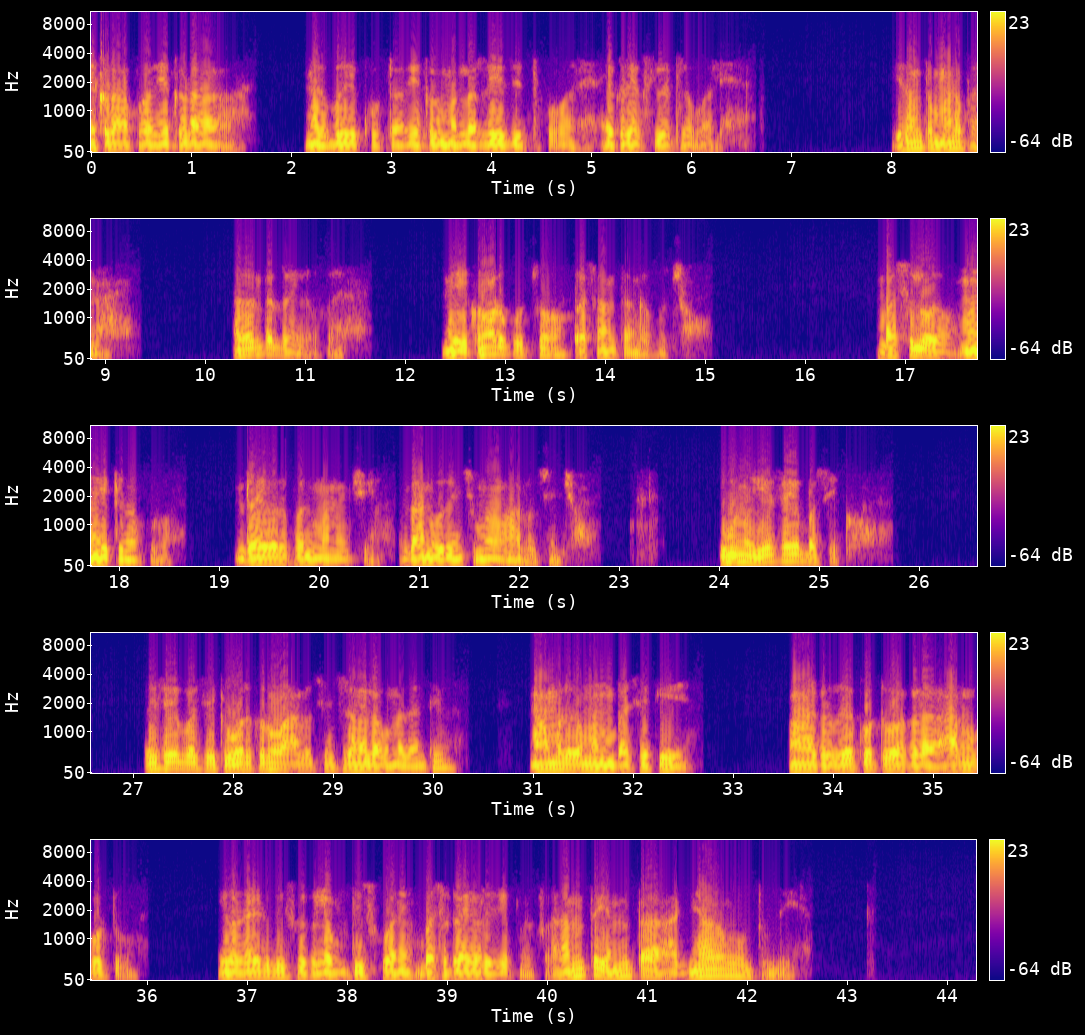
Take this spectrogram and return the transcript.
ఎక్కడ ఆపాలి? ఎక్కడ మరి బ్రేక్ కొట్టాలి ఎక్కడ మళ్ళీ రేజ్ ఎత్తుకోవాలి ఎక్కడ ఎక్సలేటర్ ఇవ్వాలి ఇదంతా మన పని. అదంతా డ్రైవర్ పని. నువ్వు ఎక్కడోడు కూర్చో ప్రశాంతంగా కూర్చో. బస్సులో మనం ఎక్కినప్పుడు డ్రైవర్ పని మనం చేయం. దాని గురించి మనం ఆలోచించాం. ఇప్పుడు నువ్వు ఏసఐ బస్సు ఎక్కువ. ఏసఐ బస్సు ఎక్కి వరకు నువ్వు ఆలోచించడం ఎలా ఉన్నదంటే మామూలుగా మనం బస్ ఎక్కి ఇక్కడ బ్రేక్ కొట్టు అక్కడ హార్న్ కొట్టు ఇక్కడ రైట్ తీసుకో ఇక్కడ లెఫ్ట్ తీసుకో అని బస్సు డ్రైవర్ చెప్పినట్టు అదంతా ఎంత అజ్ఞానంగా ఉంటుంది.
